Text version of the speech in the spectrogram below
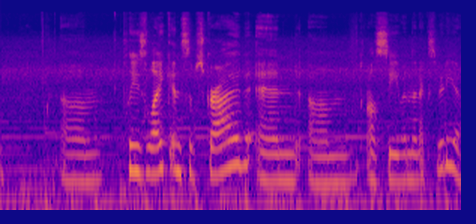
um, please like and subscribe and um, I'll see you in the next video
